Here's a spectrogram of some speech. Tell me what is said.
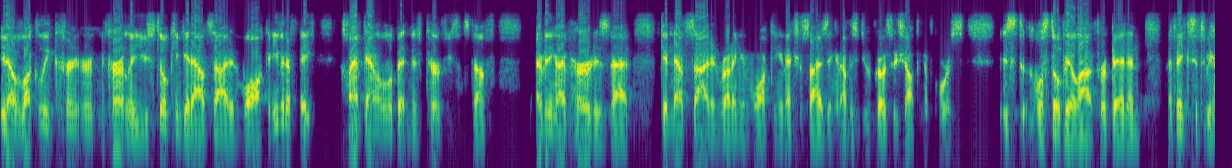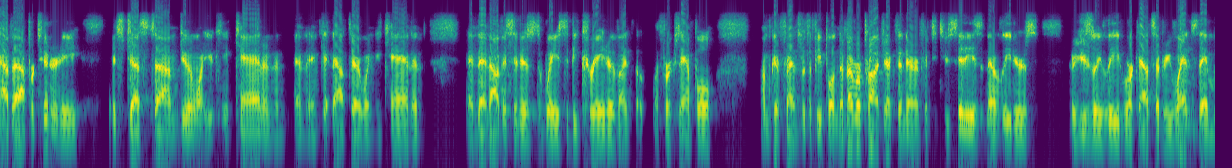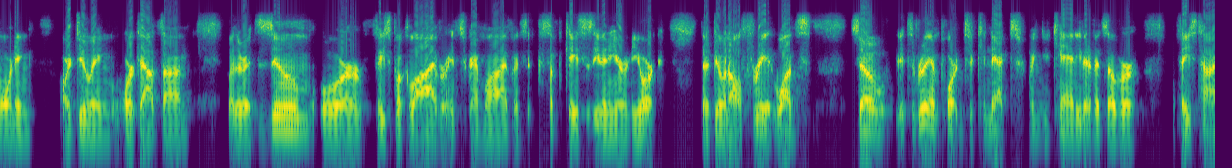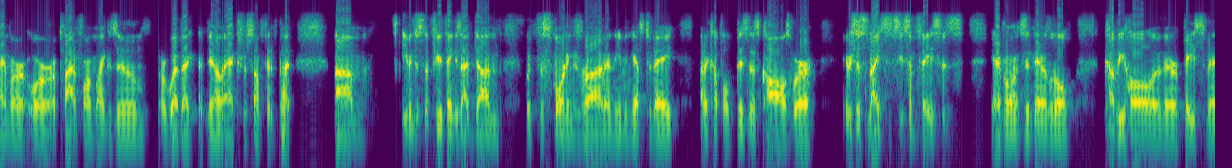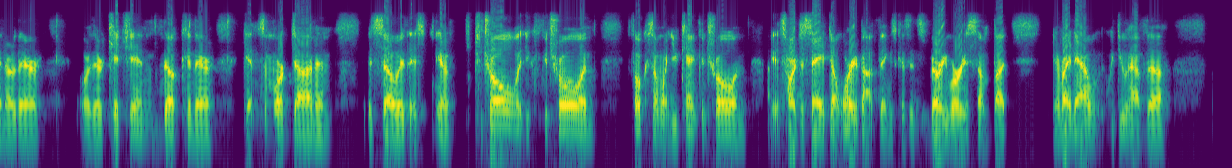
you know, luckily cur- currently you still can get outside and walk, and even if they clamp down a little bit and there's curfews and stuff, everything I've heard is that getting outside and running and walking and exercising and obviously doing grocery shopping, of course, is will still be allowed for a bit. And I think since we have that opportunity, it's just um, doing what you can and, and, and getting out there when you can. And and then obviously there's ways to be creative. I, for example, I'm good friends with the people at November Project, and they're in 52 cities, and their leaders who usually lead workouts every Wednesday morning are doing workouts on whether it's Zoom or Facebook Live or Instagram Live. In some cases, even here in New York, they're doing all three at once. So it's really important to connect when you can, even if it's over FaceTime or, or a platform like Zoom or WebEx, you know, X or something. But um, even just a few things I've done with this morning's run, and even yesterday, had a couple of business calls where it was just nice to see some faces. Everyone's in their little cubby hole or their basement or their or their kitchen nook, and they're getting some work done. And it's so it, it's you know control what you can control and focus on what you can control. And it's hard to say don't worry about things because it's very worrisome. But you know, right now we do have the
